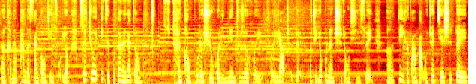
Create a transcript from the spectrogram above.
呃可能胖个三公斤左右，所以就会一直不断的在这种很恐怖的循环里面，就是回回绕着，对，而且又不能吃东西，所以呃，第一个方法，我觉得节食对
